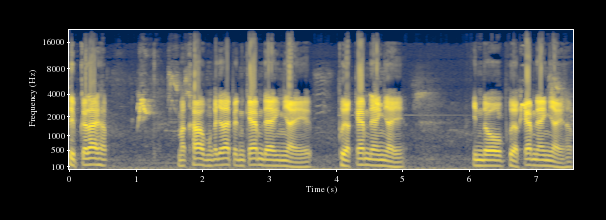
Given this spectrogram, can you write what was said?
สิบก็ได้ครับ มาเข้ามันก็จะได้เป็นแก้มแดงใหญ่ เผือกแก้มแดงใหญ่ อินโดเผือกแก้มแดงใหญ่ครับ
